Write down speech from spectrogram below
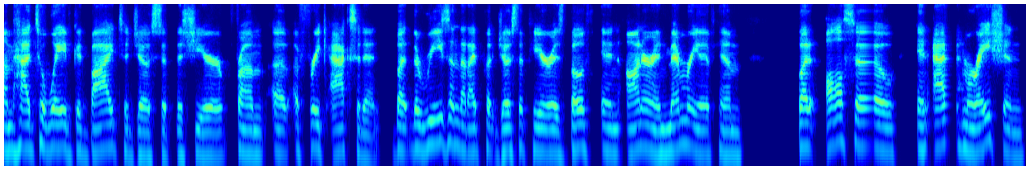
um, had to wave goodbye to Joseph this year from a, a, freak accident. But the reason that I put Joseph here is both in honor and memory of him, but also in admiration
